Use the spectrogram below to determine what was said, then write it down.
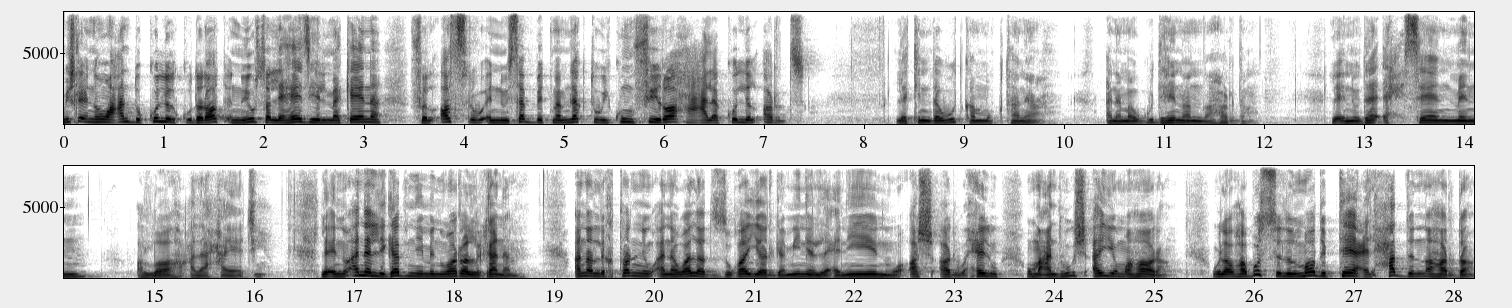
مش لأنه هو عنده كل القدرات إنه يوصل لهذه المكانة في القصر وإنه يثبت مملكته ويكون في راحة على كل الأرض. لكن داوود كان مقتنع أنا موجود هنا النهاردة لأنه ده إحسان من الله على حياتي. لأنه أنا اللي جابني من ورا الغنم. أنا اللي اختارني وأنا ولد صغير جميل العينين وأشقر وحلو وما عندهوش أي مهارة. ولو هبص للماضي بتاعي لحد النهارده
